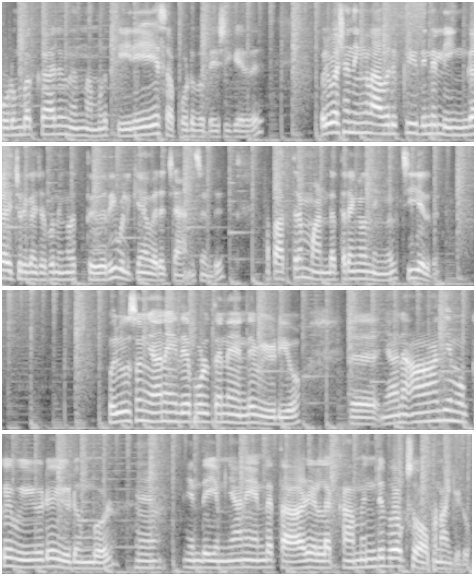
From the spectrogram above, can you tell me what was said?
കുടുംബക്കാരിൽ നിന്ന് നമ്മൾ തീരെ സപ്പോർട്ട് പ്രതീക്ഷിക്കരുത്. ഒരു പക്ഷേ നിങ്ങൾ അവർക്ക് ഇതിന്റെ ലിങ്ക് അയച്ചു കൊടുക്കാൻ ചിലപ്പോൾ നിങ്ങൾ തെറി വിളിക്കാൻ വരെ ചാൻസ് ഉണ്ട്. അപ്പോൾ അത്തരം മണ്ടത്തരങ്ങൾ നിങ്ങൾ ചെയ്യരുത്. ഒരു ദിവസം ഞാൻ ഇതേപോലെ തന്നെ എന്റെ വീഡിയോ ഞാൻ ആദ്യമൊക്കെ വീഡിയോ ഇടുമ്പോൾ എന്ത് ചെയ്യും? ഞാൻ എന്റെ താഴെയുള്ള കമന്റ് ബോക്സ് ഓപ്പൺ ആക്കിയിടും.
